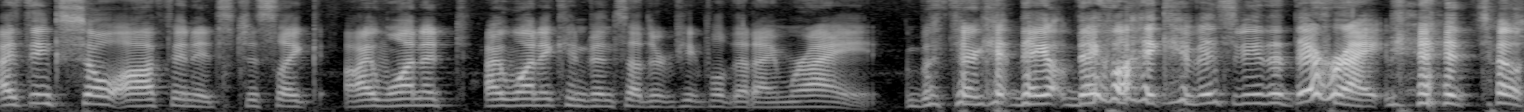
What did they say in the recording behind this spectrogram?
I think so often it's just like i want to i want to convince other people that i'm right but they're they they want to convince me that they're right. So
